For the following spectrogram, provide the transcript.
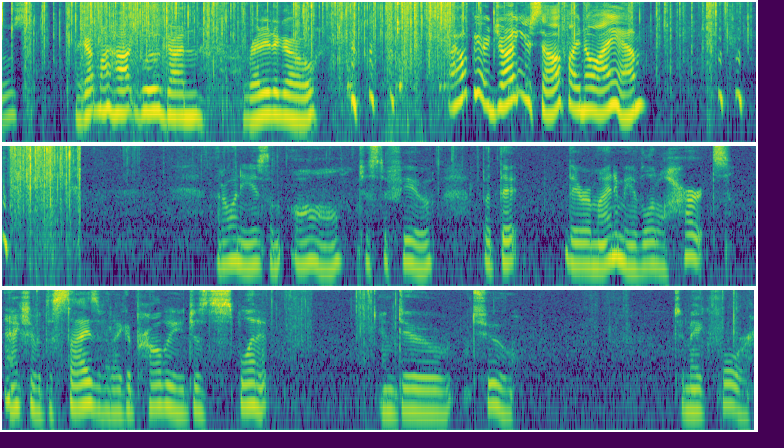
those. I got my hot glue gun ready to go. I hope you're enjoying yourself. I know I am. I don't want to use them all, just a few, but they, they reminded me of little hearts. Actually, with the size of it, I could probably just split it and do two to make four.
